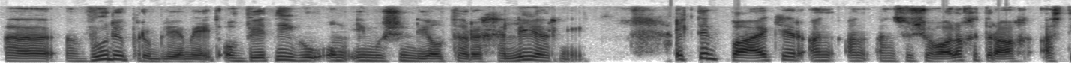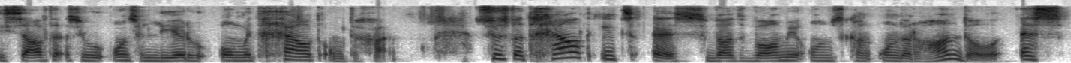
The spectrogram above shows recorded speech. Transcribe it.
'n uh, woede probleme het of weet nie hoe om emosioneel te reguleer nie. Ek dink baie keer aan aan aan sosiale gedrag as dieselfde as hoe ons leer hoe om met geld om te gaan. Soos wat geld iets is wat waarmee ons kan onderhandel, is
